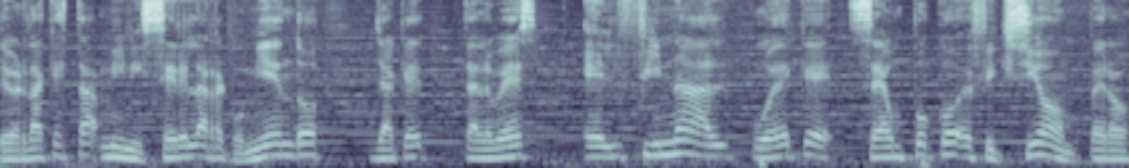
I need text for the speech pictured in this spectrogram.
De verdad que esta miniserie la recomiendo ya que tal vez el final puede que sea un poco de ficción, pero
